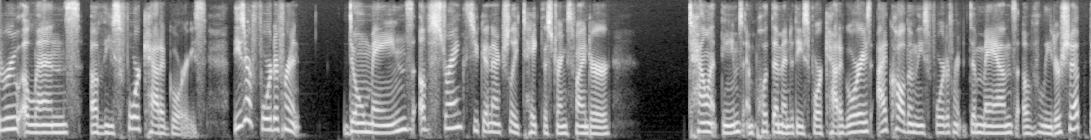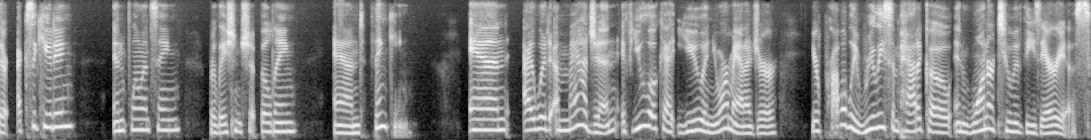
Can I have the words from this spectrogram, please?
through a lens of these four categories. These are four different domains of strengths. You can actually take the Strengths Finder talent themes and put them into these four categories. I call them these four different demands of leadership. They're executing, influencing, relationship building, and thinking. And I would imagine if you look at you and your manager, you're probably really simpatico in one or two of these areas.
